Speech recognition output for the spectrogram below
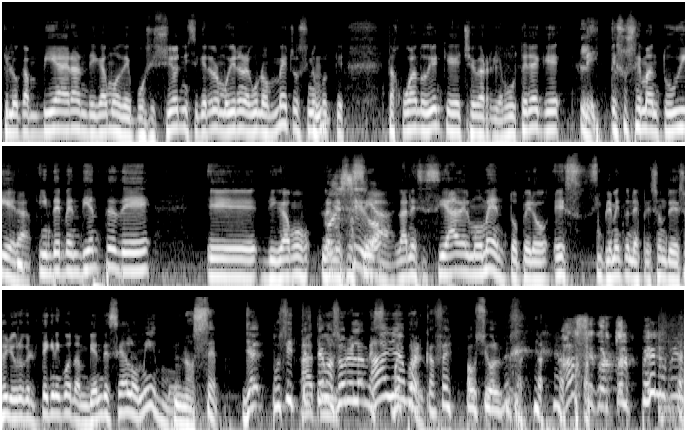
que lo cambiaran, digamos, de posición, ni siquiera lo movieran algunos metros, sino ¿Mm? porque está jugando bien que es Echeverría. Me gustaría que eso se mantuviera, independiente de eh, digamos, la Coincido. necesidad, la necesidad del momento, pero es simplemente una expresión de deseo. Yo creo que el técnico también desea lo mismo. No sé. Ya pusiste Ah, el tema sobre la mesa. Ah, Voy ya, por bueno. el café. Pausa y volvemos. Ah, se cortó el pelo, mira.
